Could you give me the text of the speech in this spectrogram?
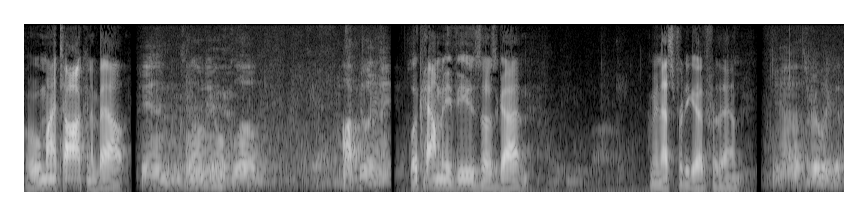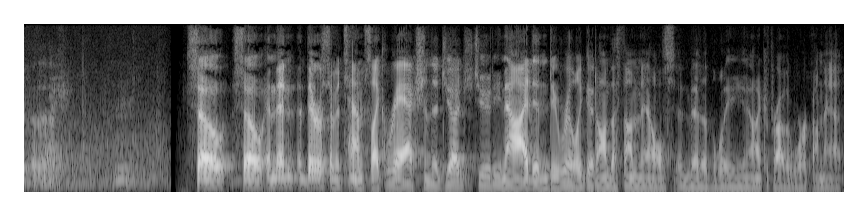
Who am I talking about? Pin, Colonial, Globe, popular name. Look how many views those got. I mean, that's pretty good for that. Yeah, that's really good for that. So, so, and then there were some attempts like reaction to Judge Judy. Now, I didn't do really good on the thumbnails, admittedly. You know, I could probably work on that.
